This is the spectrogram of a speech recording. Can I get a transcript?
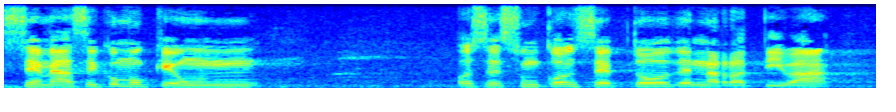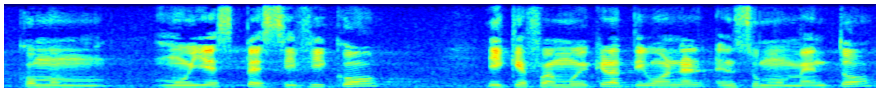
Se me hace como que un, o sea, es un concepto de narrativa como muy específico y que fue muy creativo en, el- en su momento,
